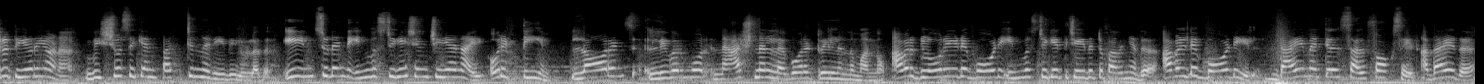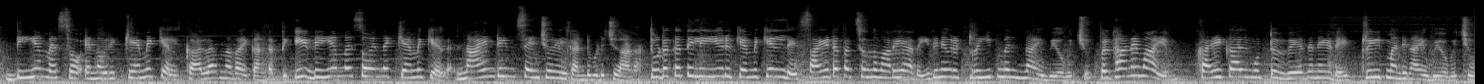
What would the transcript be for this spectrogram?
ഒരു തിയറിയാണ് വിശ്വസിക്കാൻ പറ്റുന്ന രീതിയിലുള്ളത്. ഈ ഇൻസിഡന്റ് ഇൻവെസ്റ്റിഗേഷൻ ചെയ്യാനായി ഒരു ടീം ലോറൻസ് ലിവർമോർ നാഷണൽ ലബോറട്ടറിയിൽ നിന്നും വന്നു. അവർ ഗ്ലോറിയുടെ ബോഡി ഇൻവെസ്റ്റിഗേറ്റ് ചെയ്തിട്ട് പറഞ്ഞത് അവളുടെ ബോഡിയിൽ ഡൈമെറ്റൽ സൾഫോക്സൈഡ് അതായത് ഡി എം എസ് ഒ എന്ന ഒരു കെമിക്കൽ കലർന്നതായി കണ്ടെത്തി. ഈ ഡി എം എസ് ഒ എന്ന കെമിക്കൽ നയന്റീൻ സെഞ്ചുറിയിൽ കണ്ടുപിടിച്ചതാണ്. തുടക്കത്തിൽ ഈ ഒരു കെമിക്കലിന്റെ സൈഡ് എഫക്ട്സ് ഒന്നും അറിയാതെ ഇതിനെ ഒരു ട്രീറ്റ്മെന്റിനായി ഉപയോഗിച്ചു. പ്രധാനമായും കൈകാൽ മുട്ട് വേദനയുടെ ട്രീറ്റ്മെന്റിനായി ഉപയോഗിച്ചു.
